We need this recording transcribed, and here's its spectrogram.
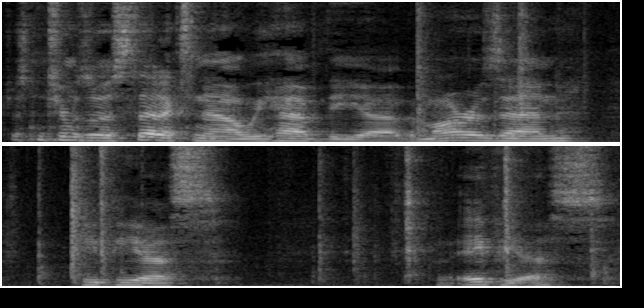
Just in terms of aesthetics now, we have the, uh, the Maruzen, PPS, and APS,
